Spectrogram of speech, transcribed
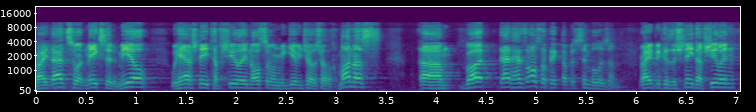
right? That's what makes it a meal. We have shnei tafshilin also when we give each other shalach manas. Um, but that has also picked up a symbolism, right? Because the Shnei Tafshilin,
